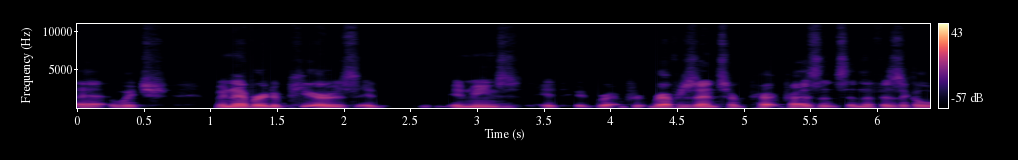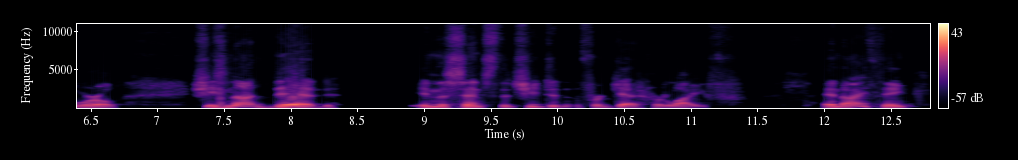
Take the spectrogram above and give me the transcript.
uh, which, whenever it appears, it it means it, it represents her presence in the physical world. She's not dead in the sense that she didn't forget her life. And I think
